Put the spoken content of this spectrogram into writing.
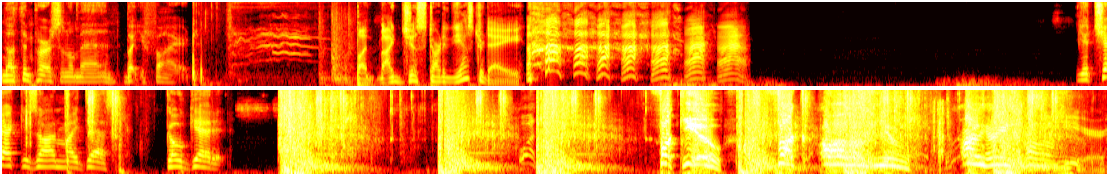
Nothing personal, man, but you're fired. But I just started yesterday. Your check is on my desk. Go get it. What? Fuck you! Fuck all of you! I hate all of you! Here.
